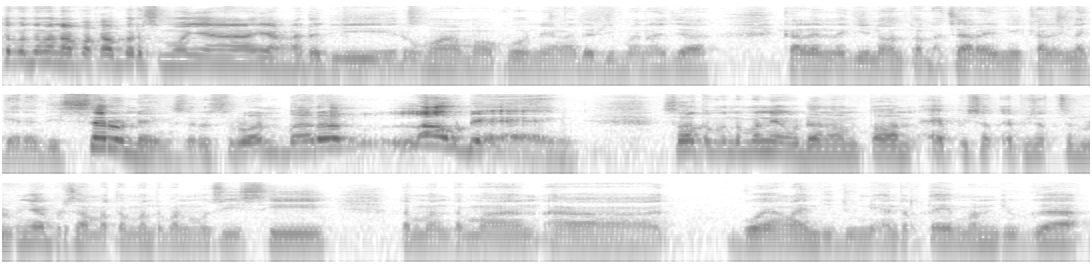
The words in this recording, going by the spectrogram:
teman-teman, apa kabar semuanya? Yang ada di rumah maupun yang ada di mana aja. Kalian lagi nonton acara ini, kalian lagi ada di Serundeng Seru-seruan bareng Laudeng. So teman-teman yang udah nonton episode-episode sebelumnya bersama teman-teman musisi Teman-teman uh, gue yang lain di dunia entertainment juga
